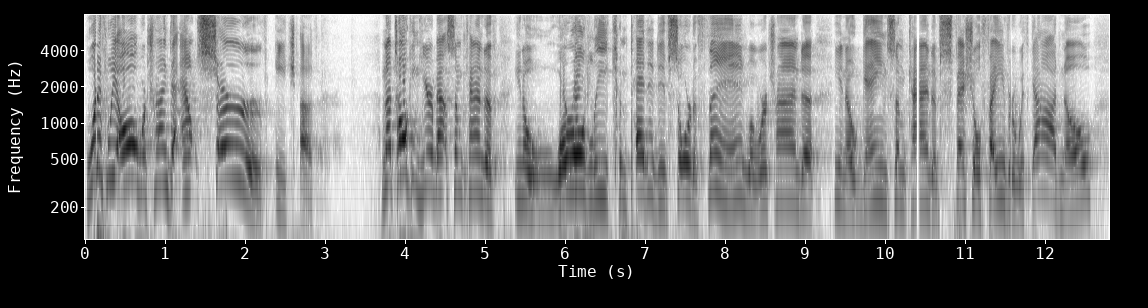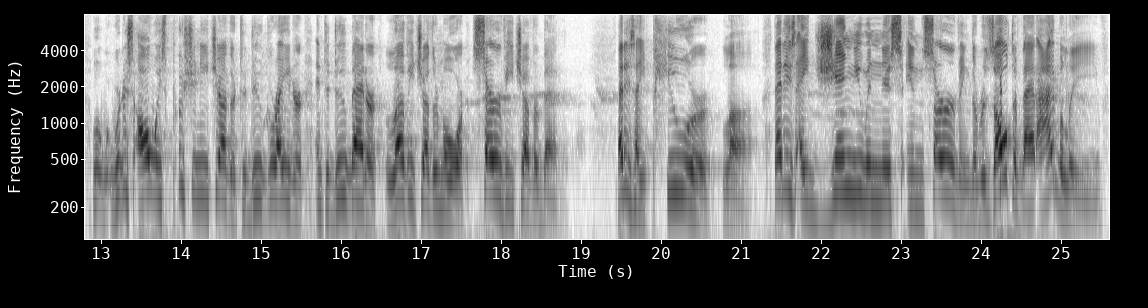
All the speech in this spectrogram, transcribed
What if we all were trying to outserve each other? I'm not talking here about some kind of, you know, worldly competitive sort of thing where we're trying to, you know, gain some kind of special favor with God. No. We're just always pushing each other to do greater and to do better, love each other more, serve each other better. That is a pure love. That is a genuineness in serving. The result of that, I believe,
